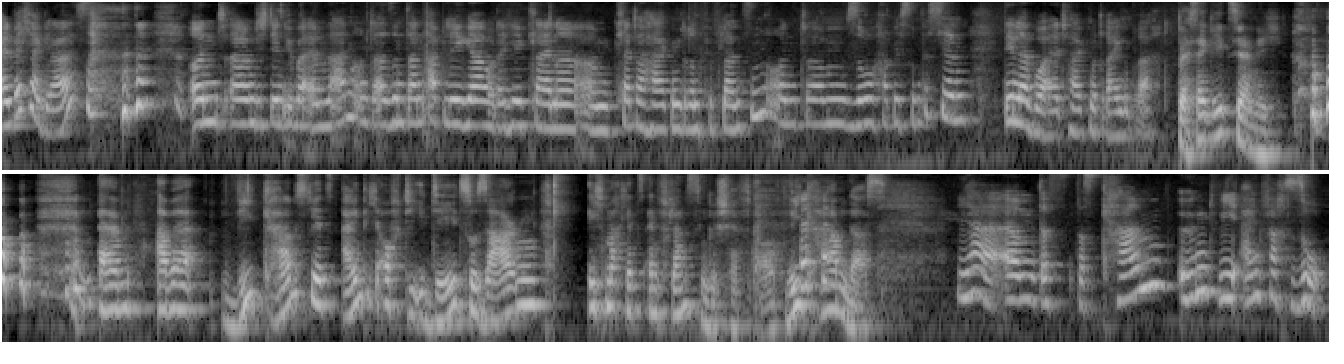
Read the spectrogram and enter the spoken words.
ein Becherglas und ähm, die stehen überall im Laden und da sind dann Ableger oder hier kleine ähm, Kletterhaken drin für Pflanzen und ähm, so habe ich so ein bisschen den Laboralltag mit reingebracht. Besser geht's ja nicht. Ähm, aber wie kamst du jetzt eigentlich auf die Idee zu sagen, ich mache jetzt ein Pflanzengeschäft auf? Wie kam das? Ja, ähm, das, das kam irgendwie einfach so.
